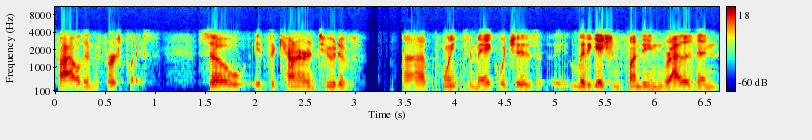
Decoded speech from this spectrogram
filed in the first place. So it's a counterintuitive uh, point to make, which is litigation funding, rather than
